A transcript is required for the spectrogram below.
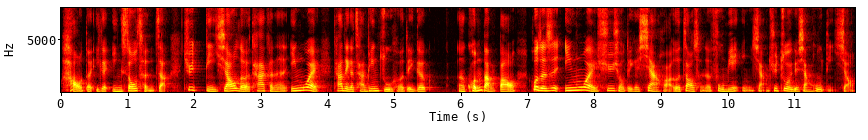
好的一个营收成长，去抵消了它可能因为它的一个产品组合的一个。呃，捆绑包，或者是因为需求的一个下滑而造成的负面影响，去做一个相互抵消。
